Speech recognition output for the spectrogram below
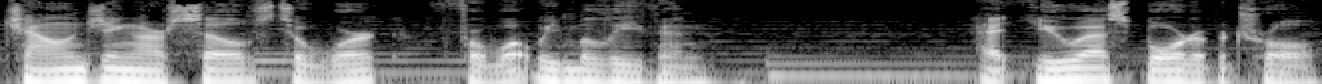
challenging ourselves to work for what we believe in. At U.S. Border Patrol,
